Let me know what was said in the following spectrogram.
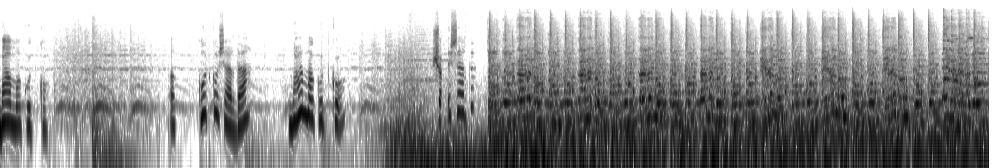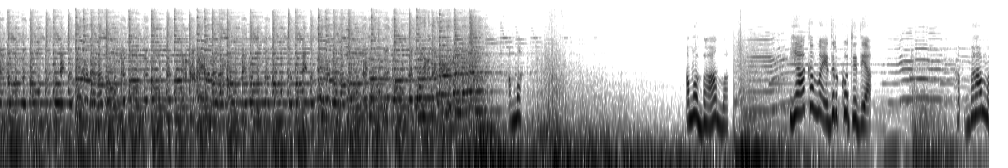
ಬಾ ಅಮ್ಮ ಕೂತ್ಕೋ. ಕೂತ್ಕೋ ಶಾರದಾ. ಬಾ ಅಮ್ಮ ಕೂತ್ಕೋ. ಶಾರದಾ. ಅಮ್ಮ. ಅಮ್ಮ ಬಾ ಅಮ್ಮ. ಯಾಕಮ್ಮ ಎದುರ್ಕೋತಿದ್ಯಾ? ಬಾ ಅಮ್ಮ.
